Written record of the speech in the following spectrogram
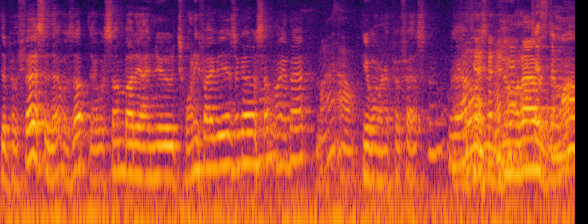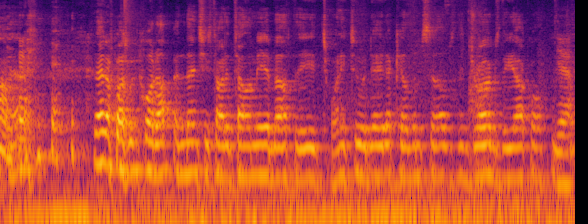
The professor that was up there was somebody I knew 25 years ago or something like that. Wow. You weren't a professor. I wasn't doing what I was Just a doing, mom. yeah. Then, of course, we caught up, and then she started telling me about the 22 a day that killed themselves, the drugs, the alcohol. Yeah.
